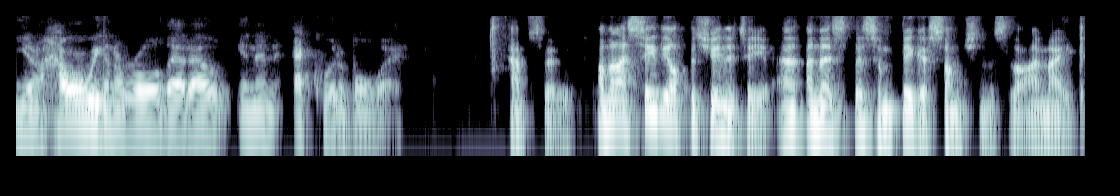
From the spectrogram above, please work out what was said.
you know how are we going to roll that out in an equitable way? Absolutely. I mean i see the opportunity and, there's there's some big assumptions that i make.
